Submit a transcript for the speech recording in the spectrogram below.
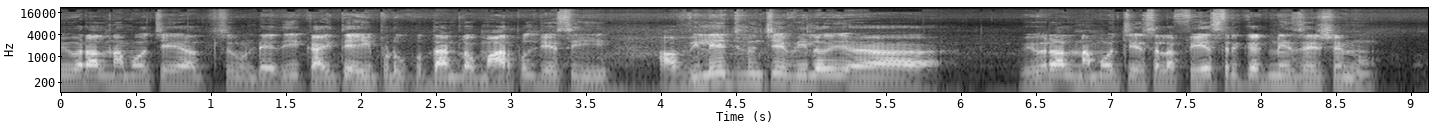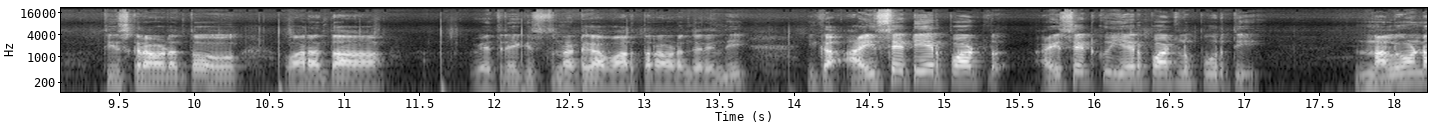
వివరాలు నమోదు చేయాల్సి ఉండేది. అయితే ఇప్పుడు దాంట్లో మార్పులు చేసి ఆ విలేజ్ నుంచే విలో వివరాలు నమోదు చేసేలా ఫేస్ రికగ్నైజేషన్ తీసుకురావడంతో వారంతా వ్యతిరేకిస్తున్నట్టుగా వార్త రావడం జరిగింది. ఇక ఐసెట్ ఏర్పాట్లు ఐసెట్కు ఏర్పాట్లు పూర్తి. నల్గొండ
